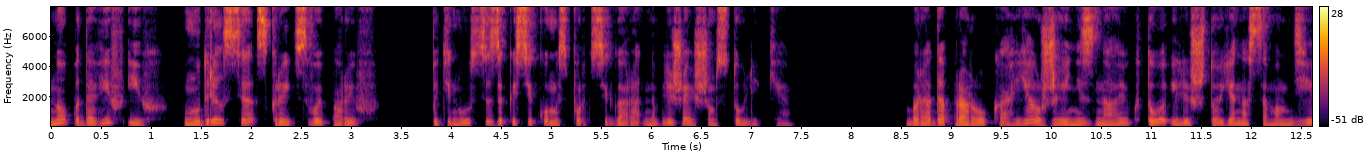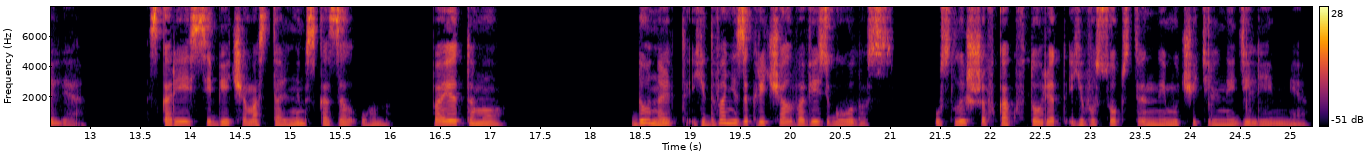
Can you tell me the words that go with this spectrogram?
Но, подавив их, умудрился скрыть свой порыв потянулся за косяком из портсигара на ближайшем столике. Борода пророка, я уже и не знаю, кто или что я на самом деле. Скорее себе, чем остальным, сказал он. Поэтому... Дональд едва не закричал во весь голос, услышав, как вторят его собственные мучительные дилемме.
